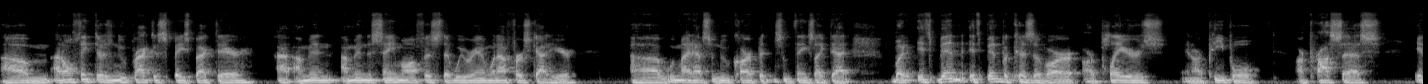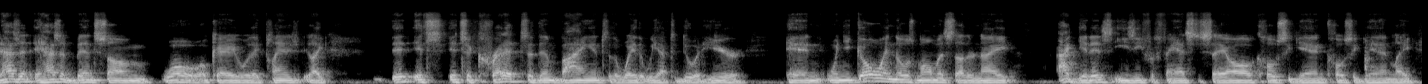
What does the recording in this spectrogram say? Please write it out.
Um, I don't think there's a new practice space back there. I, am in I'm in the same office that we were in when I first got here. Uh, we might have some new carpet and some things like that, but it's been it's been because of our our players and our people, our process. It hasn't it hasn't been some whoa okay well they planned like it, it's it's a credit to them buying into the way that we have to do it here. And when you go in those moments the other night, I get it, it's easy for fans to say, "Oh, close again, close again." Like,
